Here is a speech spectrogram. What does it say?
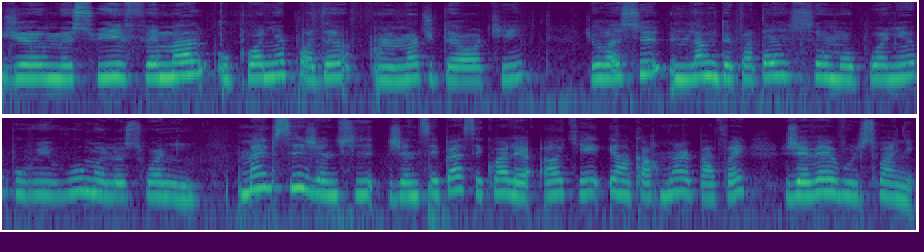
je me suis fait mal au poignet pendant un match de hockey. J'ai reçu une lame de patin sur mon poignet. Pouvez-vous me le soigner? Même si je ne, suis, je ne sais pas c'est quoi le hockey et encore moins un patin, je vais vous le soigner.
